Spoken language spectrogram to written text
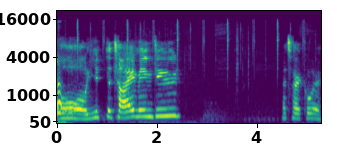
oh, you the timing, dude. That's hardcore.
